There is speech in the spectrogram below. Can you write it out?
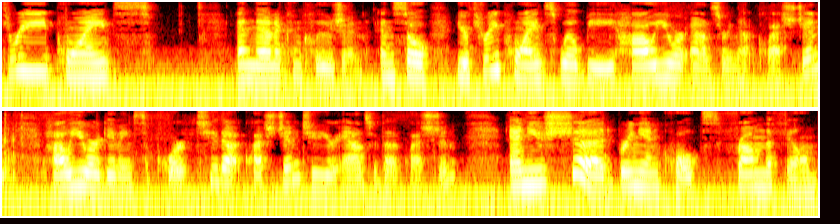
three points and then a conclusion. And so your three points will be how you are answering that question, how you are giving support to that question, to your answer to that question. And you should bring in quotes from the film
